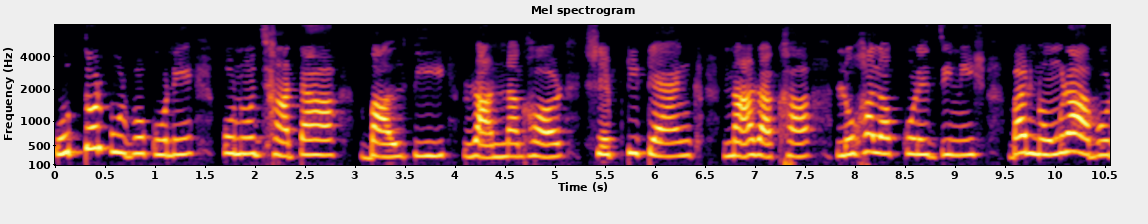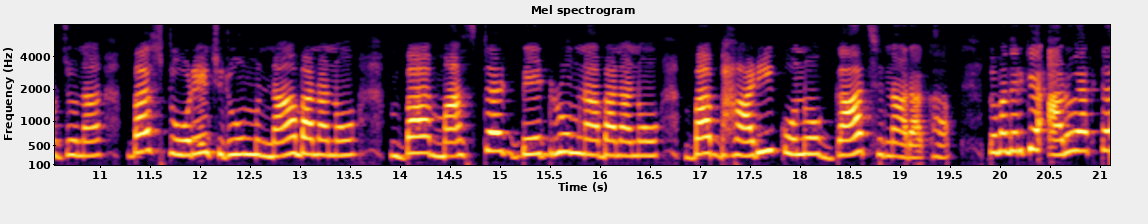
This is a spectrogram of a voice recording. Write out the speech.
উত্তর পূর্ব কোণে কোনো ঝাঁটা, বালতি, রান্নাঘর, সেফটি ট্যাঙ্ক না রাখা, লোহা লক্করের জিনিস বা নোংরা আবর্জনা বা স্টোরেজ রুম না বানানো বা মাস্টার বেডরুম না বানানো বা ভারী কোনো গাছ না রাখা। তোমাদেরকে আরও একটা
